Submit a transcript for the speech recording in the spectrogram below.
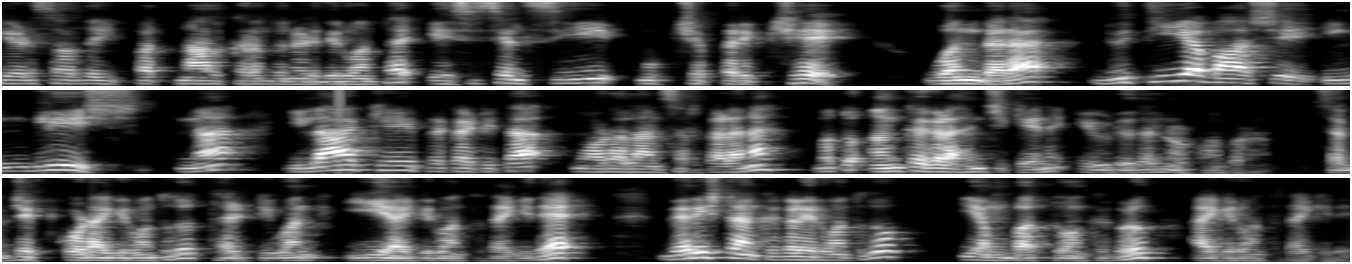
ಎರಡ್ ಸಾವಿರದ ಇಪ್ಪತ್ನಾಲ್ಕರಂದು ನಡೆದಿರುವಂತಹ ಎಸ್ ಎಸ್ ಎಲ್ ಸಿ ಮುಖ್ಯ ಪರೀಕ್ಷೆ ಒಂದರ ದ್ವಿತೀಯ ಭಾಷೆ ಇಂಗ್ಲಿಷ್ನ ಇಲಾಖೆ ಪ್ರಕಟಿತ ಮಾಡೆಲ್ ಆನ್ಸರ್ ಗಳನ್ನ ಮತ್ತು ಅಂಕಗಳ ಹಂಚಿಕೆಯನ್ನು ಈ ವಿಡಿಯೋದಲ್ಲಿ ನೋಡ್ಕೊಂಡು ಬರೋಣ ಸಬ್ಜೆಕ್ಟ್ ಕೋಡ್ ಆಗಿರುವಂತದ್ದು ಥರ್ಟಿ ಒನ್ ಇ ಆಗಿರುವಂತದ್ದಾಗಿದೆ ಗರಿಷ್ಠ ಅಂಕಗಳಿರುವಂತದ್ದು ಎಂಬತ್ತು ಅಂಕಗಳು ಆಗಿರುವಂತದ್ದಾಗಿದೆ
